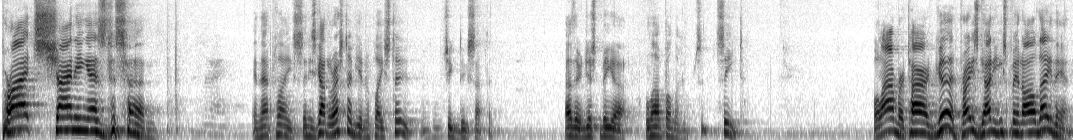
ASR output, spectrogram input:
bright, shining as the sun in that place. And He's got the rest of you in a place too. that you can do something other than just be a lump on the seat. Well, I'm retired. Good. Praise God. You can spend all day then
